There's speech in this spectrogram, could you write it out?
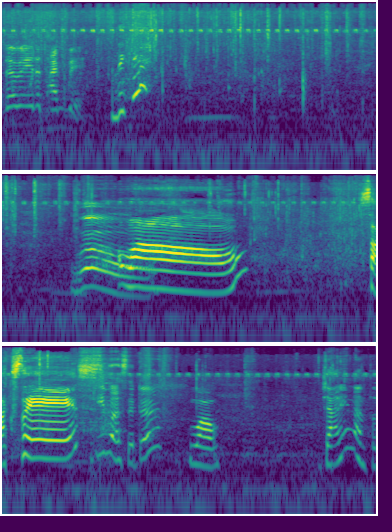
এটা এটা থাকবে। দেখি। ওয়াও সাকসেস কি মাছ এটা? ওয়াও জানি না তো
